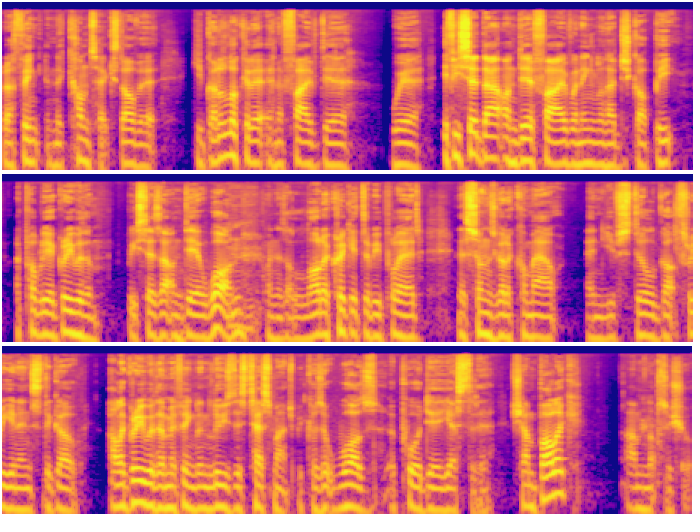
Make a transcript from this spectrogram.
But I think in the context of it, you've got to look at it in a five day way. If he said that on day five when England had just got beat, I'd probably agree with him. But he says that on day one mm. when there's a lot of cricket to be played and the sun's got to come out and you've still got three innings to go. I'll agree with him if England lose this test match because it was a poor day yesterday. Shambolic, I'm not so sure.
